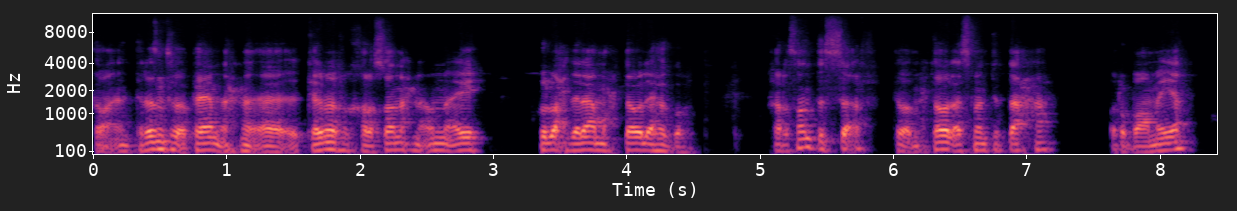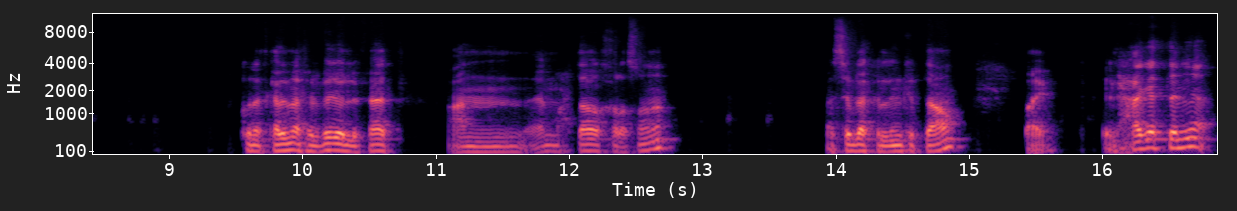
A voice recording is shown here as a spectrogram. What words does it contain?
طبعا أنت لازم تبقى فاهم إحنا آه، اتكلمنا في الخرسانة إحنا قلنا إيه كل واحدة لها محتوى ولها جهد. خرسانة السقف تبقى محتوى الأسمنت بتاعها 400 كنا اتكلمنا في الفيديو اللي فات عن محتوى الخرسانة. هسيب لك اللينك بتاعه. طيب الحاجة التانية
